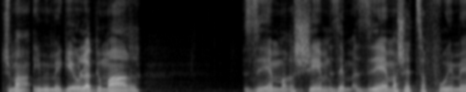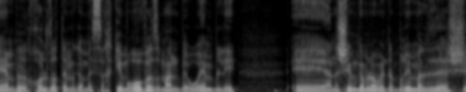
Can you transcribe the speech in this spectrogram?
תשמע, אם הם הגיעו לגמר, זה יהיה מרשים, זה, זה יהיה מה שצפוי מהם, ובכל זאת הם גם משחקים רוב הזמן בוומבלי. אה, אנשים גם לא מדברים על זה ש...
